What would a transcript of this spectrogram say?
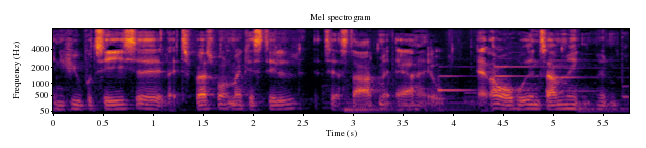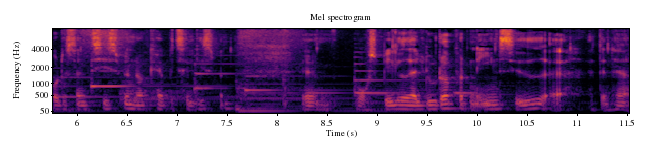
en hypotese eller et spørgsmål, man kan stille til at starte med, er jo, er der overhovedet en sammenhæng mellem protestantismen og kapitalismen? Øh, vores billede af Luther på den ene side af, af den her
